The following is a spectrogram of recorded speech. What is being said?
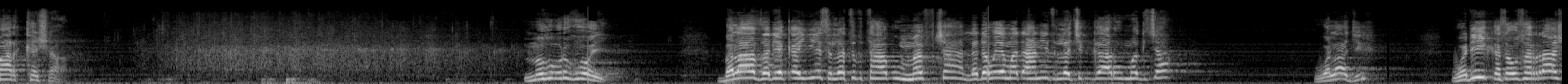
ማርከሻ። ምሁር ሆይ በላ ዘዴ ቀይስ ለትብታቡ መፍቻ፣ ለደዌ መድኃኒት ለችጋሩ መግቻ። ወላጅህ ወዲህ ከሰው ሰራሽ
